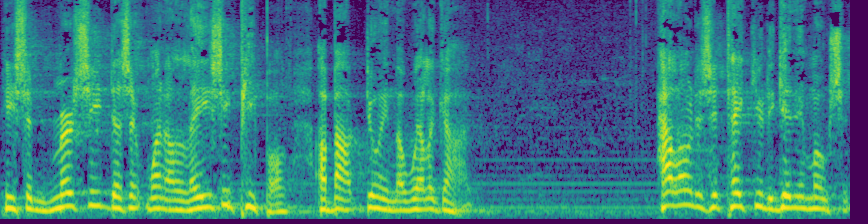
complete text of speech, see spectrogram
He said, Mercy doesn't want a lazy people about doing the will of God. How long does it take you to get in motion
